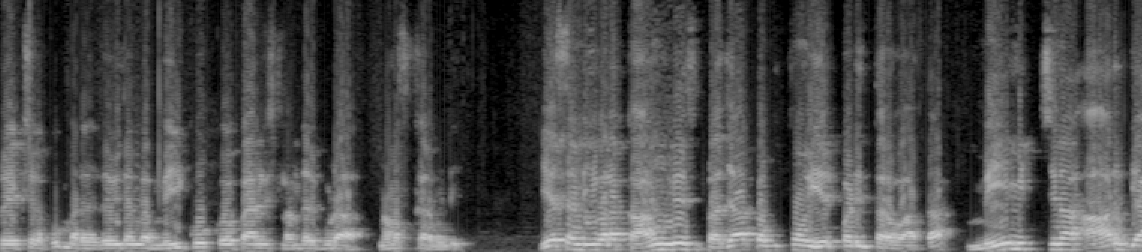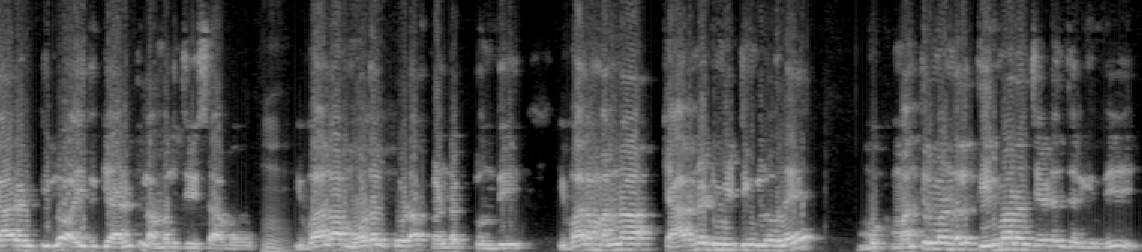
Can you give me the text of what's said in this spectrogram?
ప్రేక్షకులకు మరి అదేవిధంగా మీకు కో ప్యానలిస్టులందరికీ కూడా నమస్కారం అండి. ఎస్ అండి ఇవాళ కాంగ్రెస్ ప్రజా ప్రభుత్వం ఏర్పడిన తర్వాత మేమిచ్చిన ఆరు గ్యారంటీలో ఐదు గ్యారంటీలు అమలు చేశాము. ఇవాళ మోడల్ కూడా కండక్ట్ ఉంది. ఇవాళ మొన్న కేబినెట్ మీటింగ్లోనే ము- మంత్రిమండలి తీర్మానం చేయడం జరిగింది.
